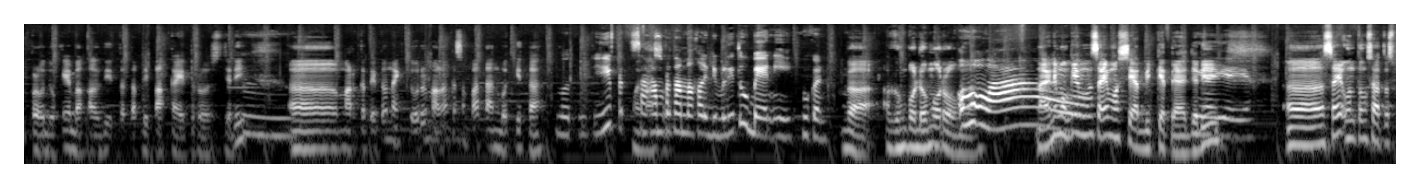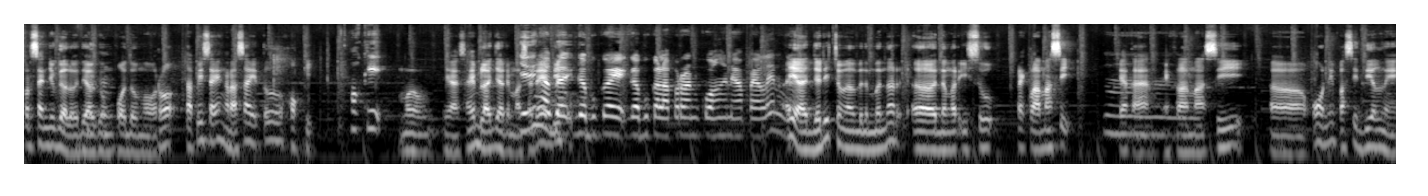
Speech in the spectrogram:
produknya bakal di, tetap dipakai terus jadi Hmm. eh, market itu naik turun malah kesempatan buat kita Jadi saham masuk. pertama kali dibeli itu BNI, bukan? enggak Agung Podomoro malah. Oh wow. nah ini mungkin saya mau share dikit ya jadi Iya, iya, iya. Eh, saya untung 100% juga loh di Agung Podomoro tapi saya ngerasa itu hoki Hoki. mau ya saya belajar Jadi nggak dia bela- nggak buka nggak buka laporan keuangannya APLN nggak? Iya, jadi cuma bener-bener eh, dengar isu reklamasi, ya kan? Hmm. Reklamasi, eh, oh ini pasti deal nih.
